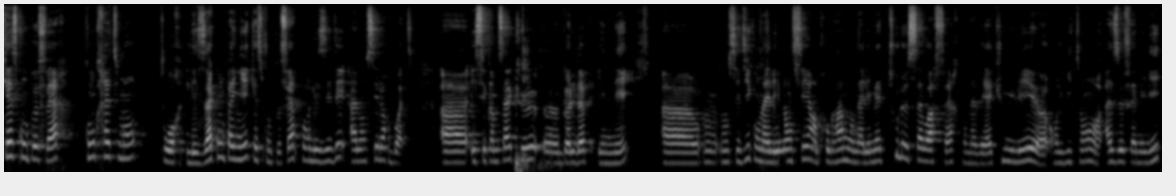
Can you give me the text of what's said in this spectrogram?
Qu'est-ce qu'on peut faire concrètement pour les accompagner? Qu'est-ce qu'on peut faire pour les aider à lancer leur boîte? Euh, Et c'est comme ça que Gold Up est né. On on s'est dit qu'on allait lancer un programme, on allait mettre tout le savoir-faire qu'on avait accumulé en huit ans à The Family,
